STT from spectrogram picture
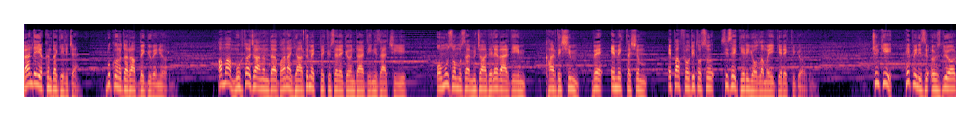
Ben de yakında geleceğim. Bu konuda Rabbe güveniyorum. Ama muhtaç anımda bana yardım etmek üzere gönderdiğiniz elçiyi, omuz omuza mücadele verdiğim kardeşim ve emektaşım Epafroditos'u size geri yollamayı gerekli gördüm. Çünkü hepinizi özlüyor,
